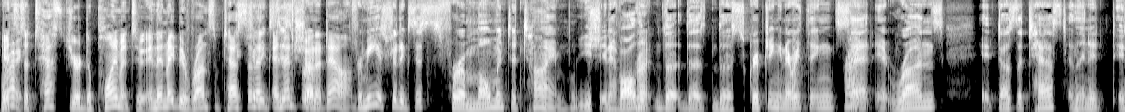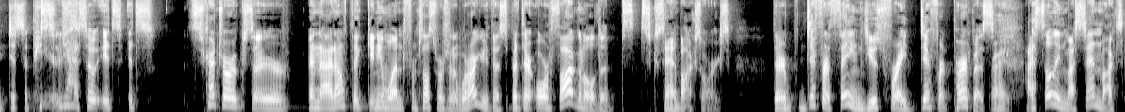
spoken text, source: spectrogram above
It's Right. to test your deployment to, and then maybe run some tests in it, and then shut a- it down. For me, it should exist for a moment of time. You should have all Right. the, the, the, the scripting and everything set. It runs, it does the test, and then it, it disappears. yeah. So it's it's scratch orgs are, and I don't think anyone from Salesforce would argue this, but they're orthogonal to sandbox orgs. They're different things used for a different purpose. Right. I still need my sandbox,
